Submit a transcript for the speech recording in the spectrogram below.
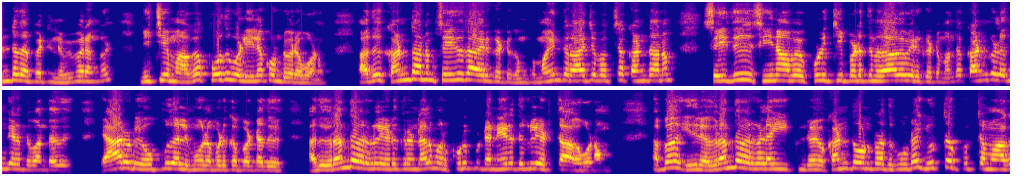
என்றதை பற்றின விவரங்கள் நிச்சயமாக பொது வழியில கொண்டு வர வேணும். அது கண்தானம் செய்ததாக இருக்கட்டும். மஹிந்த ராஜபக்ச கண்தானம் செய்து சீனாவை குளிர்ச்சிப்படுத்தினதாகவே இருக்கட்டும். அந்த கண்கள் எங்கிருந்து வந்தது? யாருடைய ஒப்புதல் மூலம் எடுக்கப்பட்டது? அது இறந்தவர்கள் எடுக்கிறனாலும் ஒரு குறிப்பிட்ட நேரத்துக்குள்ளே எடுத்தாகணும் அப்ப இதுல இறந்தவர்களை கண் தோன்றது கூட யுத்த குற்றமாக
